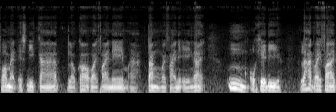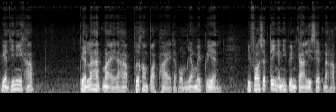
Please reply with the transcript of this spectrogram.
Format SD Card แล้วก็ Wi-Fi Name อะตั้ง Wi-Fi ในเองได้ อืม โอเคดี รหัส Wi-Fi เปลี่ยนที่นี่ครับ เปลี่ยนรหัสใหม่นะครับ เพื่อความปลอดภัยแต่ผมยังไม่เปลี่ยน default setting อันนี้เป็นการรีเซ็ตนะครับ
